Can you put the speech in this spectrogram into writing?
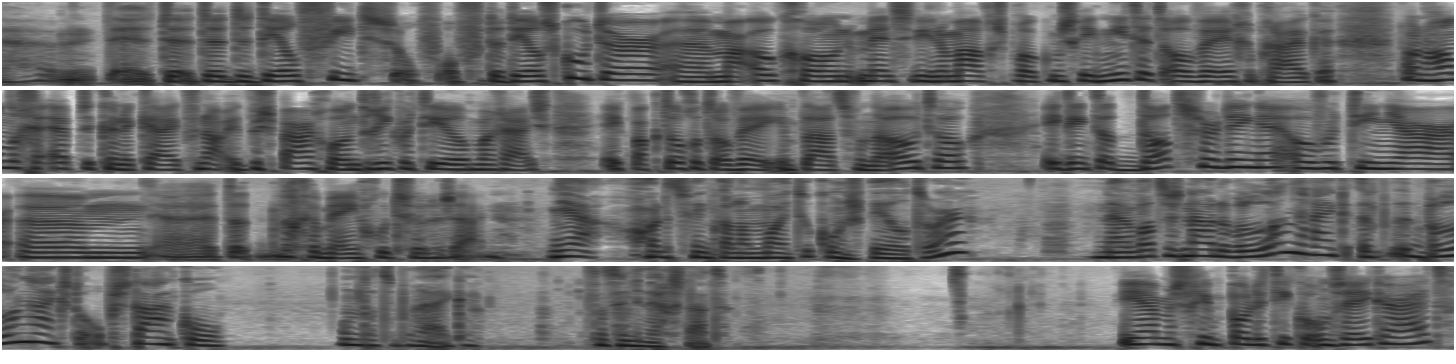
Uh, de, de, de deelfiets of, of de deelscooter. Uh, maar ook gewoon mensen die normaal gesproken misschien niet het OV gebruiken. Door een handige app te kunnen kijken van nou, ik bespaar gewoon drie kwartier op mijn reis. Ik pak toch het OV in plaats van de auto. Ik denk dat dat soort dingen over tien jaar um, dat gemeengoed zullen zijn. Ja, oh, dat vind ik wel een mooi toekomstbeeld hoor. Nou, wat is nou de het belangrijkste obstakel om dat te bereiken? Dat in de weg staat? Ja, misschien politieke onzekerheid.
